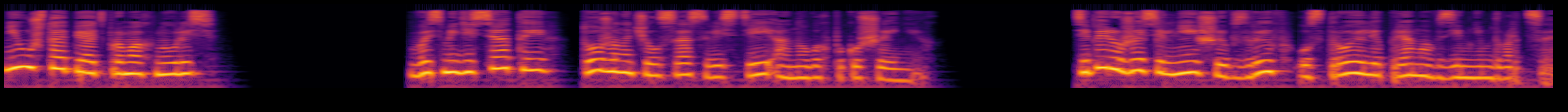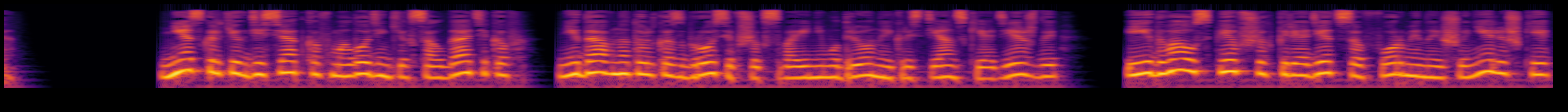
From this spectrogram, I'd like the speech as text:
неужто опять промахнулись? Восьмидесятый тоже начался с вестей о новых покушениях. Теперь уже сильнейший взрыв устроили прямо в Зимнем дворце. Нескольких десятков молоденьких солдатиков недавно только сбросивших свои немудреные крестьянские одежды и едва успевших переодеться в форменные шинелишки,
